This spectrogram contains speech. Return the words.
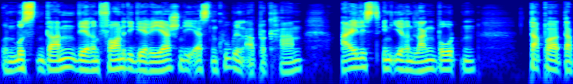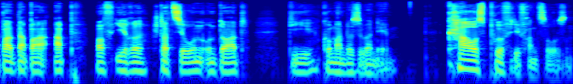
und mussten dann, während vorne die Guerilleren die ersten Kugeln abbekamen, eiligst in ihren Langbooten dapper, dapper, dapper ab auf ihre Station und dort die Kommandos übernehmen. Chaos pur für die Franzosen.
